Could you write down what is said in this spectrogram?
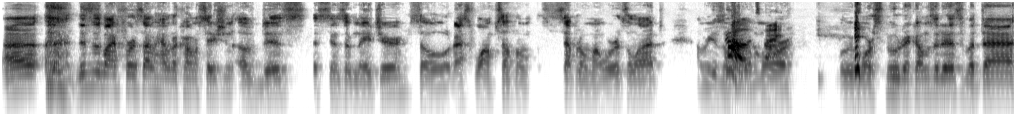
Uh, this is my first time having a conversation of this sensitive nature, so that's why I'm stepping, stepping on my words a lot. I'm using Oh, a little fine. more, a little more smooth when it comes to this, but uh,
